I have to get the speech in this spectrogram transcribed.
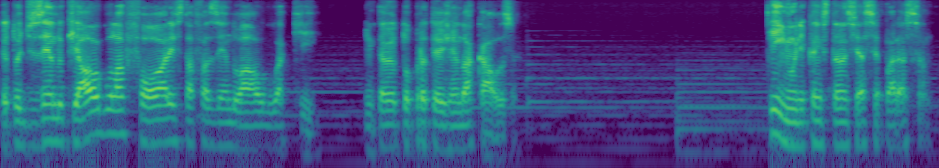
eu estou dizendo que algo lá fora está fazendo algo aqui. Então eu estou protegendo a causa. que em única instância é a separação.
